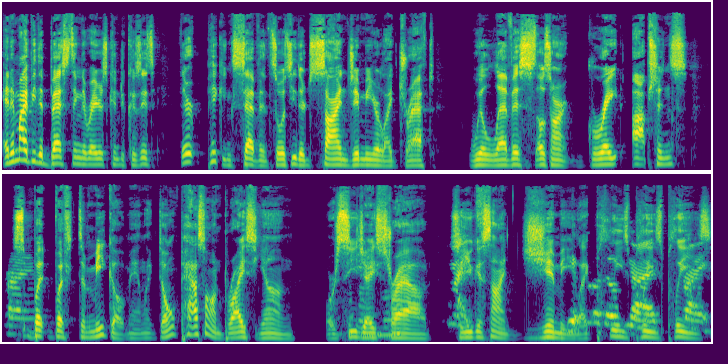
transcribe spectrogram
And it might be the best thing the Raiders can do because it's they're picking seventh. So it's either sign Jimmy or like draft Will Levis. Those aren't great options. So- Right. but but DeMeco, man, like don't pass on Bryce Young or CJ Stroud so you can sign Jimmy. Like please, guys. please, please, Right.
